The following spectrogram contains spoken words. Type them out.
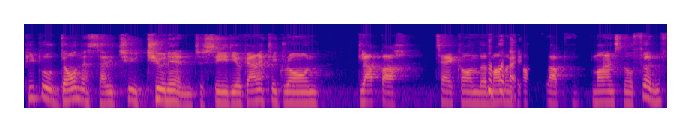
people don't necessarily to, tune in to see the organically grown Gladbach take on the mom right. and pop club Mainz 05.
